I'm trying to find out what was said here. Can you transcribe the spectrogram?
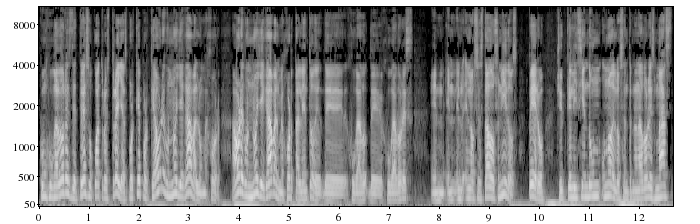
con jugadores de tres o cuatro estrellas. ¿Por qué? Porque a Oregon no llegaba lo mejor. A Oregon no llegaba el mejor talento de, de, jugado- de jugadores en, en- los Estados Unidos. Pero Chip Kelly siendo un- uno de los entrenadores más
